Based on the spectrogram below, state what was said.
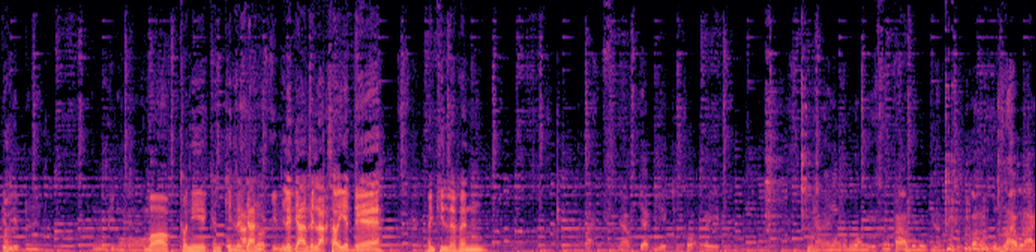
ติดลิฟต์นี่งูกินหัวบ่ตัวนี้คันกินแล้วย่านกินแล้วย่านเป็นรักเซาเย็ดเด้มันกินแล้วเพิ่นอยากแยกยีกสอดไป อีกอยากให้ลองกระบวงอีกเสื้อผ้าบนรถกันก็หนังคุ้มร้ายบ่ร้าย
